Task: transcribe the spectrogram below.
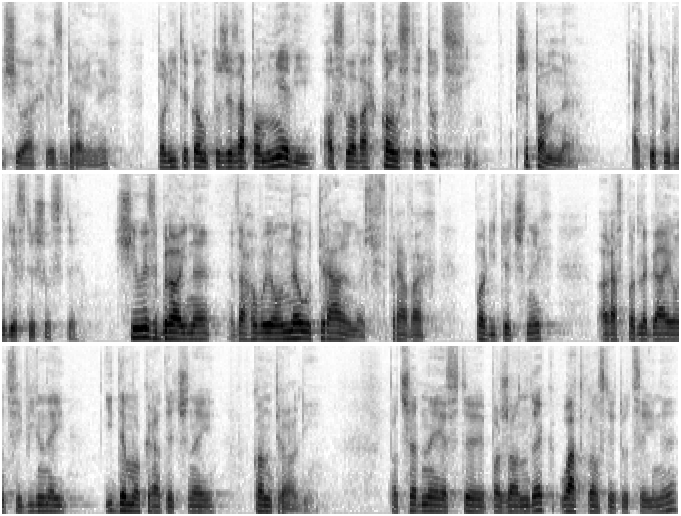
siłach zbrojnych politykom, którzy zapomnieli o słowach Konstytucji, przypomnę artykuł 26. Siły zbrojne zachowują neutralność w sprawach politycznych oraz podlegają cywilnej i demokratycznej kontroli. Potrzebny jest y, porządek, ład konstytucyjny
